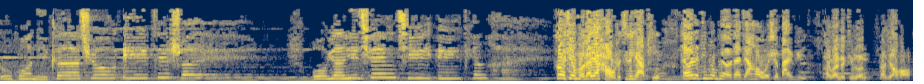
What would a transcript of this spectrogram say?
如果你渴求一水，我愿意倾起一片海。各位听众朋友，大家好，我是记者雅萍。台湾的听众朋友，大家好，我是白宇。台湾的听众大家好，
